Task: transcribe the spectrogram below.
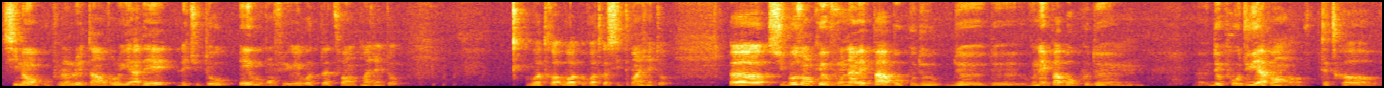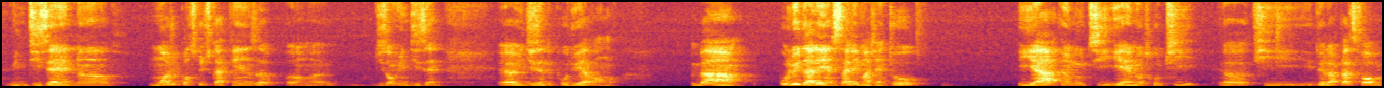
Sinon, vous prenez le temps, vous regardez les tutos et vous configurez votre plateforme Magento. Votre, votre, site Magento. Euh, supposons que vous n'avez pas beaucoup de, vous n'avez pas beaucoup de, produits à vendre, peut-être euh, une dizaine, moi je pense que jusqu'à 15, euh, disons une dizaine, euh, une dizaine de produits à vendre. Ben, au lieu d'aller installer Magento, il y a un outil, il y a un autre outil qui, de la plateforme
